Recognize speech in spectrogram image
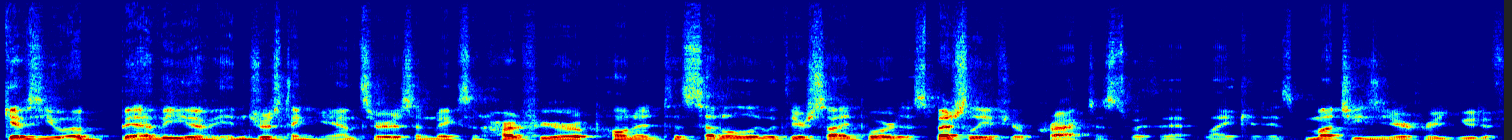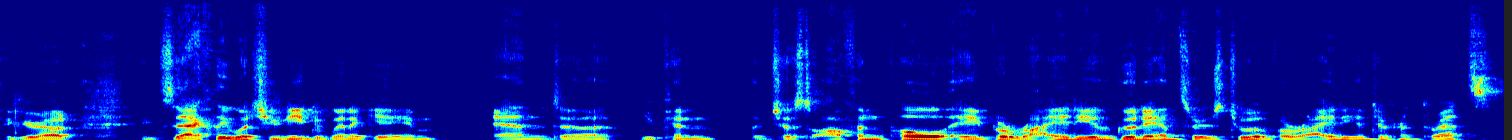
gives you a bevy of interesting answers and makes it hard for your opponent to settle it with your sideboard, especially if you're practiced with it. Like it is much easier for you to figure out exactly what you need to win a game, and uh, you can just often pull a variety of good answers to a variety of different threats.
